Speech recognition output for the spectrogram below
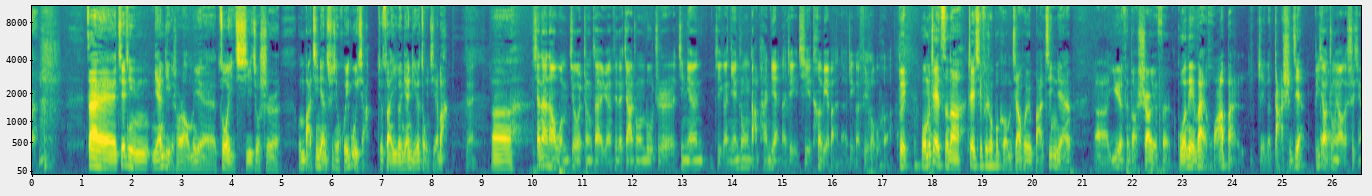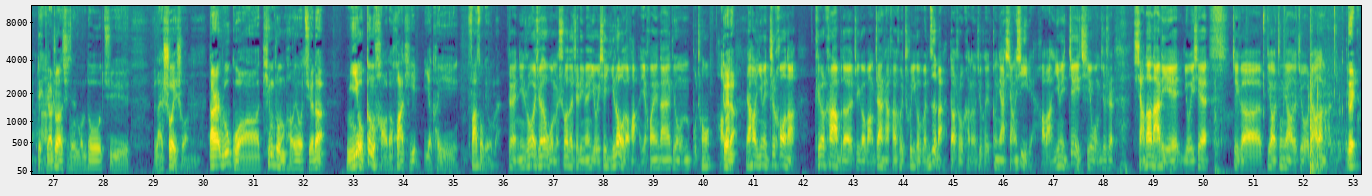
在接近年底的时候呢，我们也做一期，就是我们把今年的事情回顾一下，就算一个年底的总结吧。对，呃，现在呢，我们就正在袁飞的家中录制今年。这个年终大盘点的这一期特别版的这个非说不可，对我们这次呢，这期非说不可，我们将会把今年，呃一月份到十二月份国内外滑板这个大事件比较重要的事情，对比较重要的事情，我们都去来说一说。当然，如果听众朋友觉得你有更好的话题，也可以发送给我们。对你如果觉得我们说的这里面有一些遗漏的话，也欢迎大家给我们补充，好吧？对的。然后因为之后呢。Q Club 的这个网站上还会出一个文字版，到时候可能就会更加详细一点，好吧？因为这一期我们就是想到哪里有一些这个比较重要的就聊到哪里。对，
